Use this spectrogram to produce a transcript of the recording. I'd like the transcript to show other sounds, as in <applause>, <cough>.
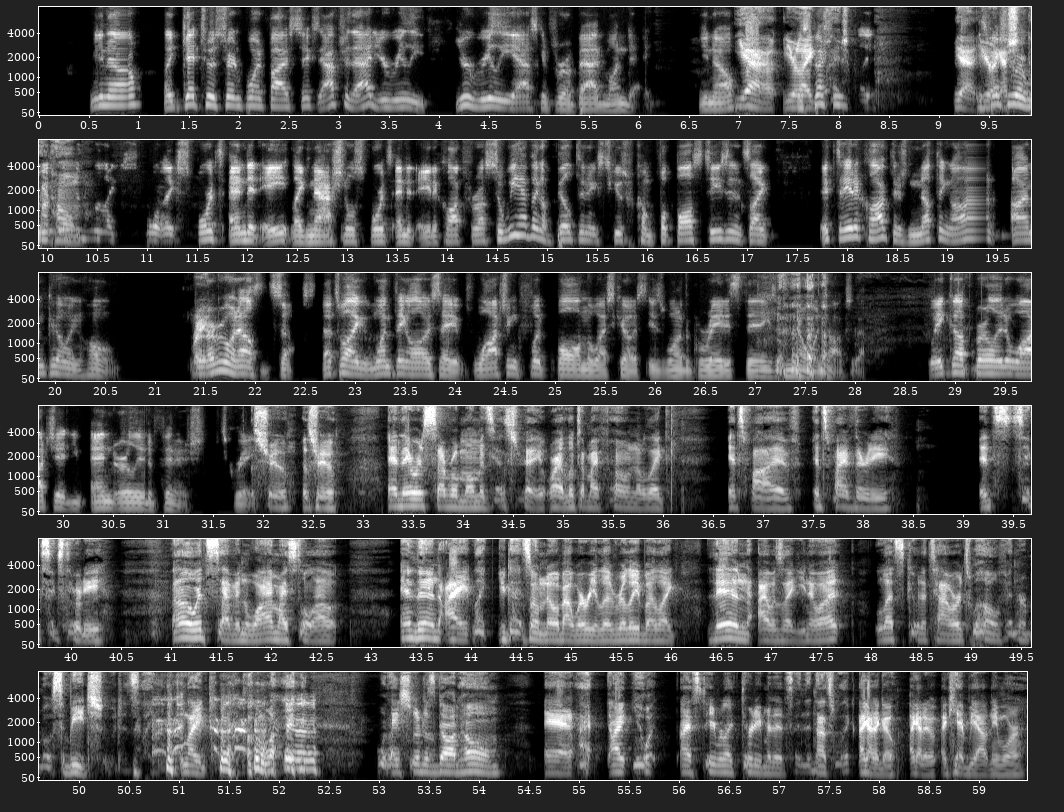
You know, like get to a certain point, five, six. After that, you're really, you're really asking for a bad Monday. You know, yeah, you're like, like, yeah, you're like, I especially should where we gone home. like sport, like sports end at eight, like national sports end at eight o'clock for us. So we have like a built-in excuse for come football season. It's like it's eight o'clock. There's nothing on. I'm going home. For Right. everyone else, it sucks. That's why one thing I'll always say: watching football on the West Coast is one of the greatest things that no one <laughs> talks about. Wake up early to watch it. You end early to finish. It's great. It's true. It's true. And there were several moments yesterday where I looked at my phone. And I was like, "It's five. It's five thirty. It's six six thirty. Oh, it's seven. Why am I still out?" And then I like you guys don't know about where we live really, but like then I was like, you know what? Let's go to Tower Twelve in Hermosa Beach, which is like <laughs> like, like <laughs> when I should have just gone home. And I, I you know what? I stayed for like thirty minutes, and then that's like I gotta go. I gotta. go. I can't be out anymore.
